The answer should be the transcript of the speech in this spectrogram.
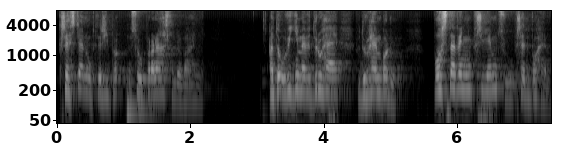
křesťanů, kteří jsou pronásledováni. A to uvidíme v, druhé, v druhém bodu. Postavení příjemců před Bohem.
